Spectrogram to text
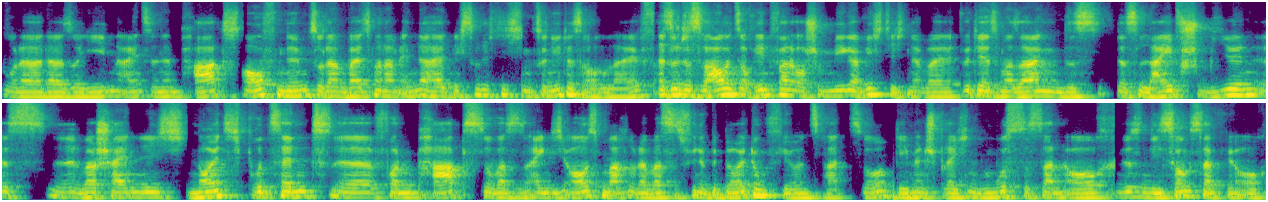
oder da so jeden einzelnen Part aufnimmt, so dann weiß man am Ende halt nicht so richtig, funktioniert das auch live. Also das war uns auf jeden Fall auch schon mega wichtig, ne? weil ich würde jetzt mal sagen, das, das Live-Spielen ist äh, wahrscheinlich 90 Prozent äh, von Parts, so was es eigentlich ausmacht oder was es für eine Bedeutung für uns hat. So dementsprechend muss es dann auch, müssen die Songs dafür auch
